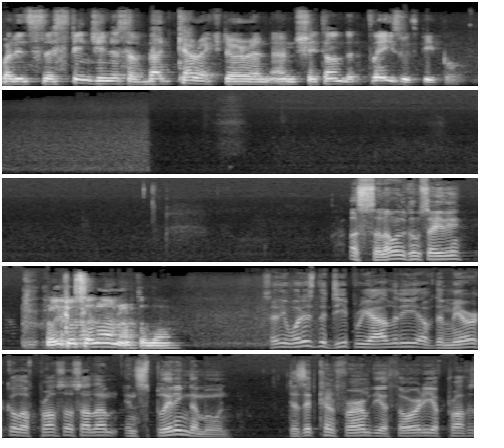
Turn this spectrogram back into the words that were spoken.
But it's the stinginess of bad character and, and shaitan that plays with people. As-salamu alaykum Sayyidi. Walaykum salam Sayyidi, what is the deep reality of the miracle of Prophet in splitting the moon? Does it confirm the authority of Prophet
